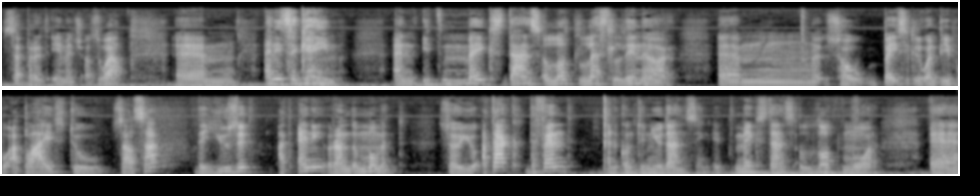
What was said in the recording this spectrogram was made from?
separate image as well. Um, and it's a game, and it makes dance a lot less linear. Um, so basically, when people apply it to salsa, they use it at any random moment. So you attack, defend, and continue dancing. It makes dance a lot more uh,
